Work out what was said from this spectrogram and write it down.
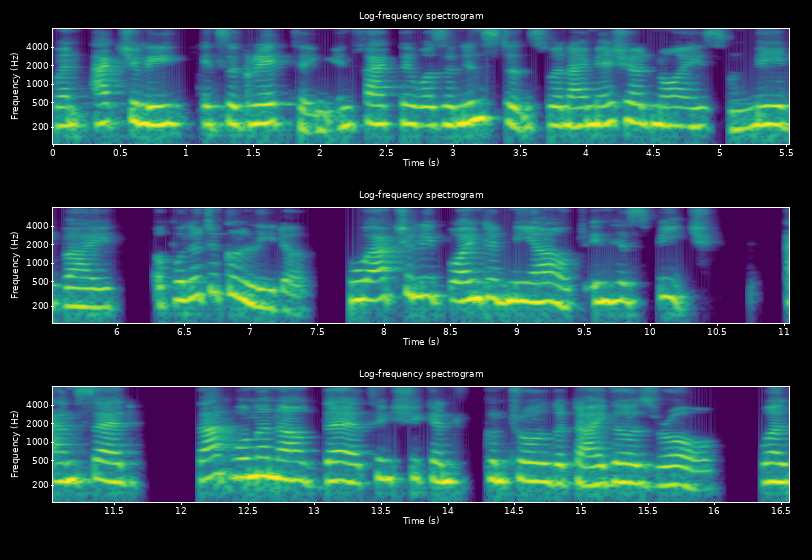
when actually it's a great thing. In fact, there was an instance when I measured noise made by a political leader who actually pointed me out in his speech and said, That woman out there thinks she can control the tiger's roar. Well,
